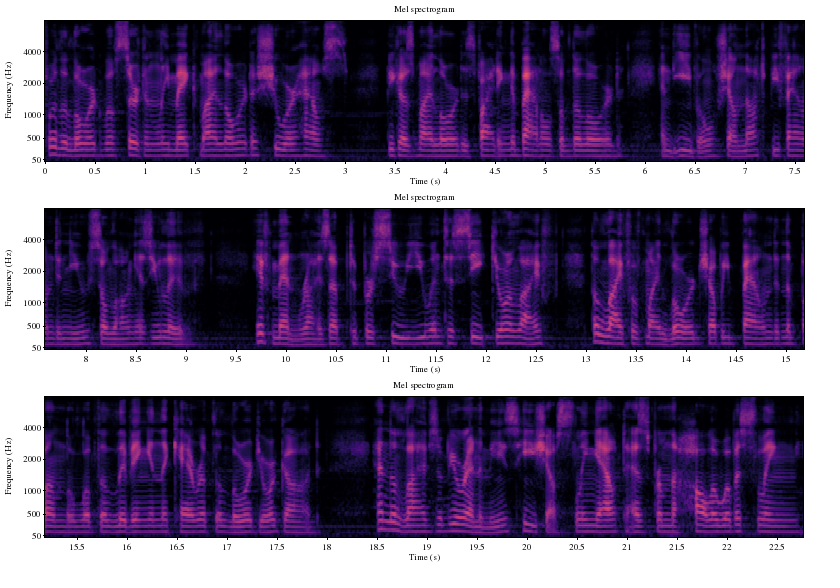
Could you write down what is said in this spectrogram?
for the Lord will certainly make my lord a sure house, because my lord is fighting the battles of the Lord, and evil shall not be found in you so long as you live. If men rise up to pursue you and to seek your life, the life of my Lord shall be bound in the bundle of the living in the care of the Lord your God. And the lives of your enemies he shall sling out as from the hollow of a sling.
